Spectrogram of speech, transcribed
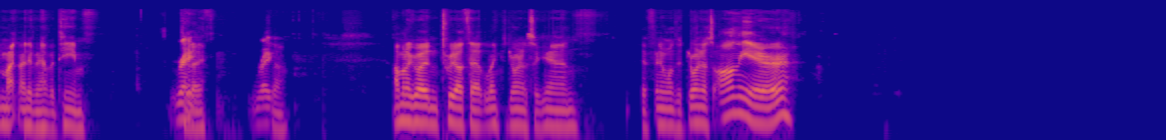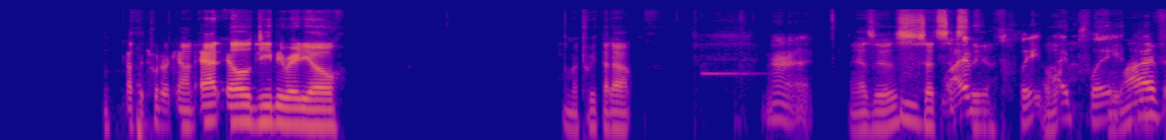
might not even have a team today. right. So. I'm gonna go ahead and tweet out that link to join us again. If anyone wants to join us on the air, got the Twitter account at LGB Radio. I'm gonna tweet that out All right. As is. So it's, it's Live the, play a- by play live.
